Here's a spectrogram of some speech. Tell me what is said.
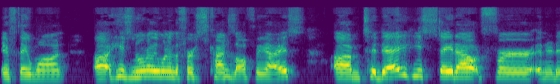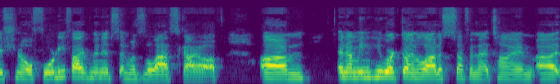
if they want. Uh, he's normally one of the first guys off the ice. Um, today, he stayed out for an additional 45 minutes and was the last guy off. Um, and I mean, he worked on a lot of stuff in that time. Uh,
